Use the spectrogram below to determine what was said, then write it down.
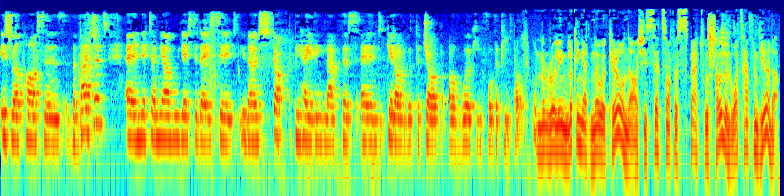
Israel passes the budget and Netanyahu yesterday said, you know, stop behaving like this and get on with the job of working for the people. Well, Rolene, looking at Noah Kirel now, she sets off a spat with Poland. What's happened here now?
